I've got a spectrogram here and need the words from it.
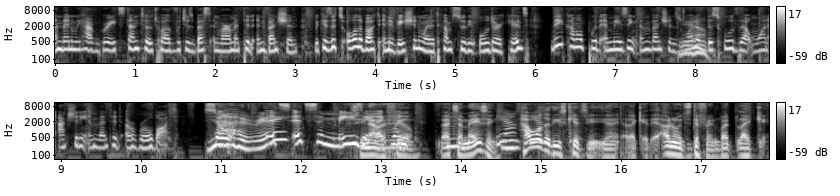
And then we have grades 10 till 12, which is best environmental invention, because it's all about innovation when it comes to the older kids. They come up with amazing inventions. One of the schools that one actually invented a robot. So No, really? it's it's amazing. See, now like I when feel that's mm. amazing. Yeah, How old are these kids? You- you know, like I don't know, it's different, but like,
